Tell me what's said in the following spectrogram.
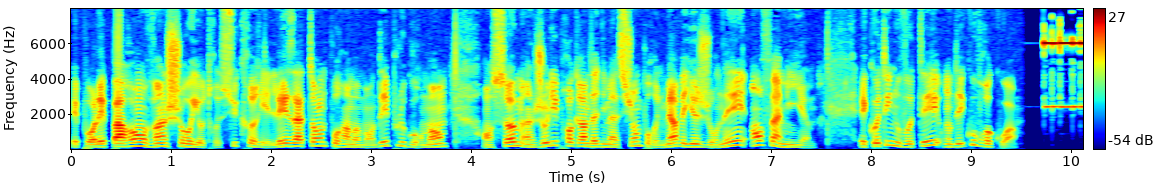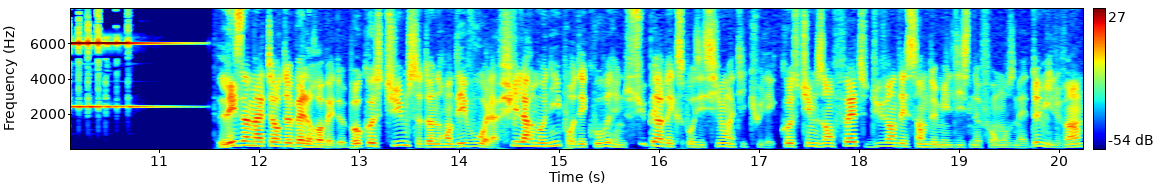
Et pour les parents, vin chaud et autres sucreries les attendent pour un moment des plus gourmands. En somme, un joli programme d'animation pour une merveilleuse journée en Et côté nouveauté, on découvre quoi? Les amateurs de belles robes et de beaux costumes se donnent rendez-vous à la Philharmonie pour découvrir une superbe exposition intitulée Costumes en fête du 20 décembre 2019 au 11 mai 2020.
